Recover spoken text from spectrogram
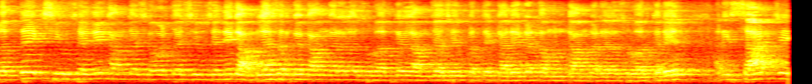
प्रत्येक शिवसैनिक आमचा शेवटचा शिवसैनिक आपल्यासारखं काम करायला सुरुवात करेल. आमच्या प्रत्येक कार्यकर्ता म्हणून काम करायला सुरुवात करेल. आणि साठचे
